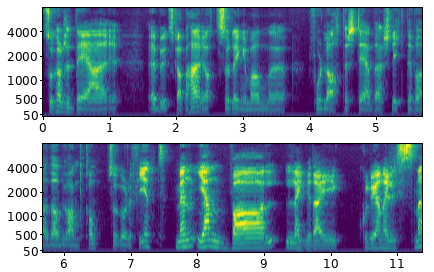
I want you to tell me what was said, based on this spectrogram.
Så kanskje det er eh, budskapet her, at så lenge man eh, forlater stedet slik det var da du ankom, så går det fint. Men igjen, hva legger vi deg i kolonialisme?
